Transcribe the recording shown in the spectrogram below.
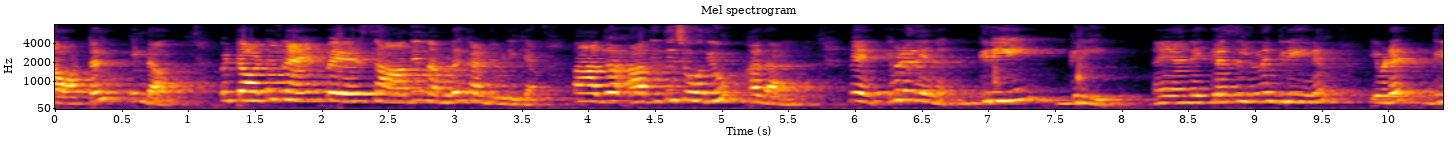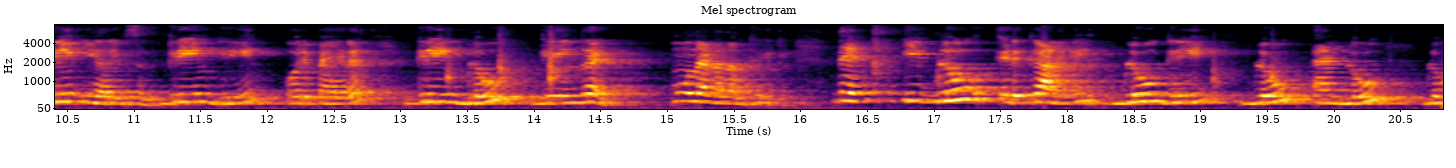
ടോട്ടൽ ഉണ്ടാവും. അപ്പൊ ടോട്ടൽ നയൻ പെയർസ് ആദ്യം നമ്മൾ കണ്ടുപിടിക്കാം. അപ്പൊ അത് ആദ്യത്തെ ചോദ്യവും അതാണ്. ഇവിടെ നിന്ന് ഗ്രീൻ ഗ്രീൻ. നെക്ലസിൽ നിന്ന് ഗ്രീനും ഇവിടെ ഗ്രീൻ ഇയറിങ്സും. ഗ്രീൻ ഗ്രീൻ ഒരു pair green blue green red മൂന്നെണ്ണം നമുക്ക് കിട്ടി. ദെൻ ഈ ബ്ലൂ എടുക്കുകയാണെങ്കിൽ blue green blue and blue blue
